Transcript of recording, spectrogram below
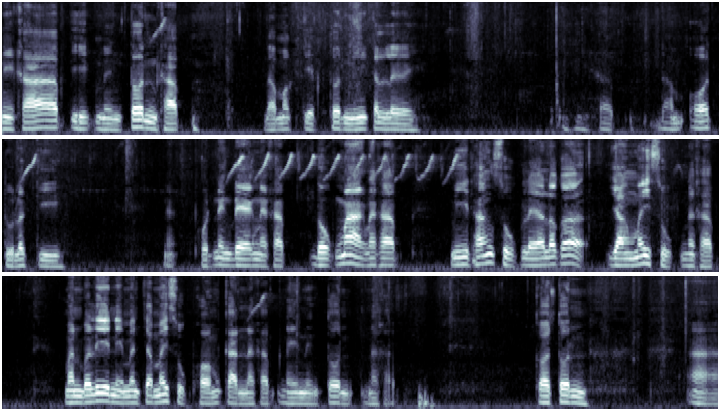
นี่ครับอีกหนึ่งต้นครับ เรามาเก็บต้นนี้กันเลย นี่ครับดำออสตุรกี เนี่ยผลแดงๆนะครับ ดกมากนะครับ มีทั้งสุกแล้วแล้วก็ยังไม่สุกนะครับ มันเบอรี่นี่มันจะไม่สุกพร้อมกันนะครับ ในหนึ่งต้นนะครับ ก็ต้นอ่า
